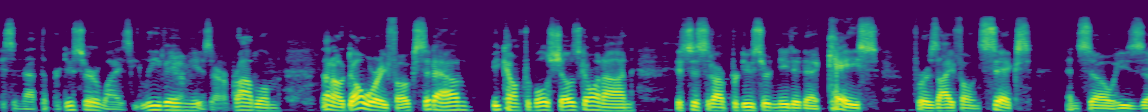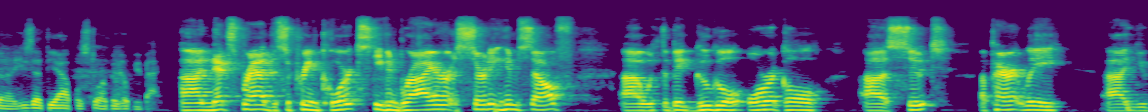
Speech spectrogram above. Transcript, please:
"Isn't that the producer? Why is he leaving? Yeah. Is there a problem?" No, no, don't worry, folks. Sit down, be comfortable. Show's going on. It's just that our producer needed a case for his iPhone six, and so he's uh, he's at the Apple Store, but he'll be back. Uh, next, Brad, the Supreme Court, Stephen Breyer asserting himself uh, with the big Google Oracle uh, suit. Apparently, uh, you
